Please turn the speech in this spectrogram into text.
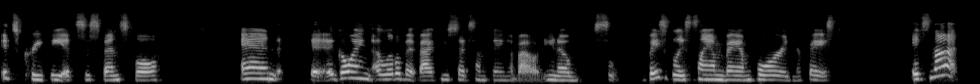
it's creepy, it's suspenseful. And eh, eh, going a little bit back, you said something about, you know, basically slam bam horror in your face. It's not,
